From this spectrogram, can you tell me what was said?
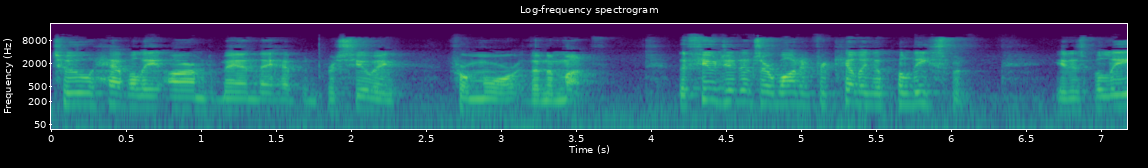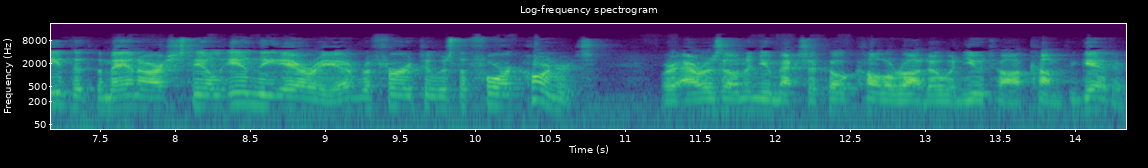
two heavily armed men they have been pursuing for more than a month. The fugitives are wanted for killing a policeman. It is believed that the men are still in the area referred to as the Four Corners, where Arizona, New Mexico, Colorado, and Utah come together.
